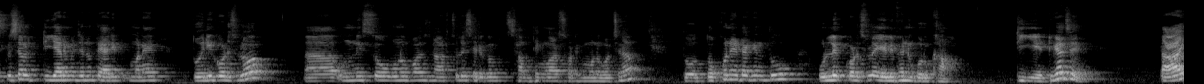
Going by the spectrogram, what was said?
স্পেশাল টি আর্মির জন্য তৈরি মানে তৈরি করেছিল উনিশশো উনপঞ্চাশ না আটচল্লিশ সেরকম সামথিং আমার সঠিক মনে পড়ছে না। তো তখন এটা কিন্তু উল্লেখ করেছিল ইলেভেন গোর্খা টি এ ঠিক আছে? তাই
